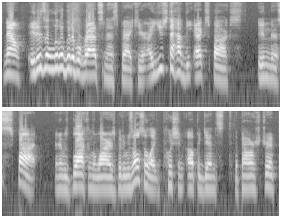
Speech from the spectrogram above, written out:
Now, it is a little bit of a rat's nest back here. I used to have the Xbox in this spot, and it was blocking the wires, but it was also like pushing up against the power strip.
